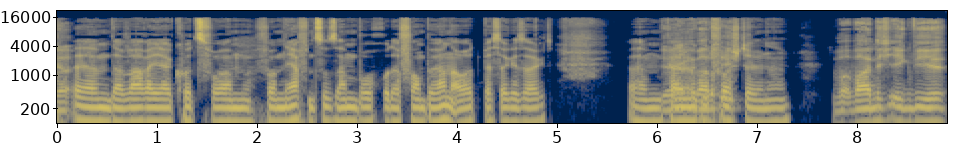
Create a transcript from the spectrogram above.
ja. ähm, da war er ja kurz vorm, vorm Nervenzusammenbruch oder vorm Burnout, besser gesagt. Ähm, ja, kann ich mir gut vorstellen. Ne? War, war nicht irgendwie,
